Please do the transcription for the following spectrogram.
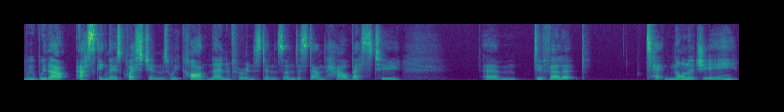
we without asking those questions we can't then for instance understand how best to um, develop technology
